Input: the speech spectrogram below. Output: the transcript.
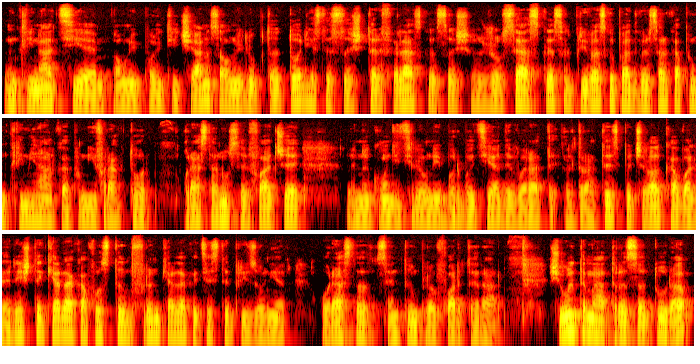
înclinație a unui politician sau unui luptător este să-și șterfelească, să-și josească, să-l privească pe adversar ca pe un criminal, ca pe un infractor. Ori asta nu se face în condițiile unei bărbății adevărate. Îl tratezi pe celălalt cavalerește chiar dacă a fost înfrânt, chiar dacă ți este prizonier. Ori asta se întâmplă foarte rar. Și ultima trăsătură,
